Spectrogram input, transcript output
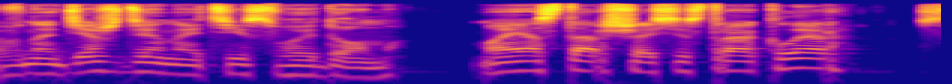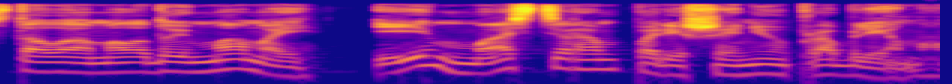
в надежде найти свой дом. Моя старшая сестра Клэр стала молодой мамой и мастером по решению проблем.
